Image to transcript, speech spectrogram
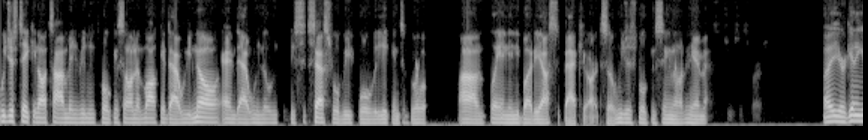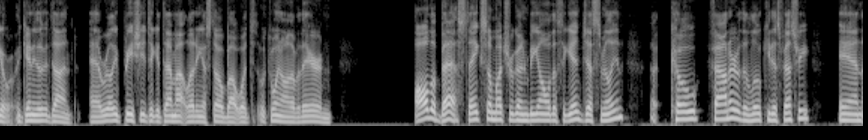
we're just taking our time and really focus on the market that we know and that we know we can be successful before we look into um, playing anybody else's backyard. So we're just focusing on here in Massachusetts first. You're getting it getting it done, and I really appreciate you taking time out letting us know about what's what's going on over there and all the best. Thanks so much for going to be on with us again, Jeff Similien, uh, co-founder of the Lowkey Dispensary in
